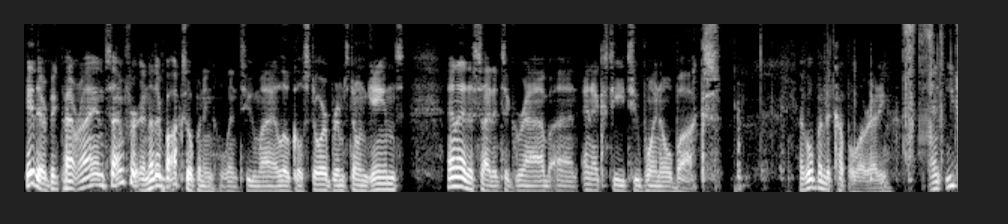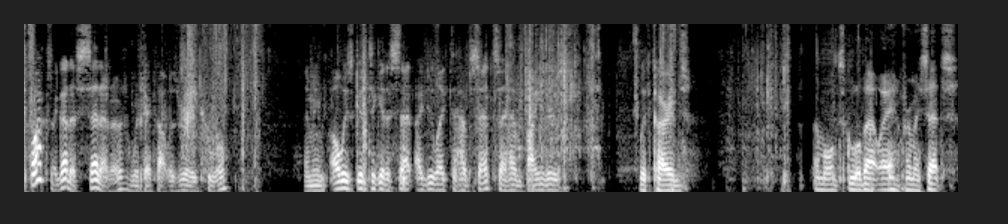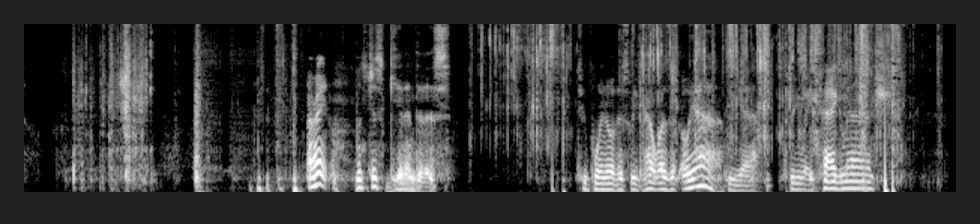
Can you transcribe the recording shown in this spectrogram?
Hey there, Big Pat Ryan. Time for another box opening. Went to my local store, Brimstone Games, and I decided to grab an NXT 2.0 box. I've opened a couple already, and each box I got a set out of, which I thought was really cool. I mean, always good to get a set. I do like to have sets. I have binders with cards. I'm old school that way for my sets. All right, let's just get into this. 2.0 this week. How was it? Oh, yeah, the uh, three way tag match.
